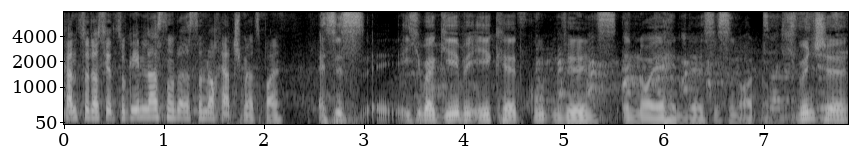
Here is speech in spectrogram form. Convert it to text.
Kannst du das jetzt so gehen lassen oder ist da noch Herzschmerz bei? Es ist, ich übergebe Eket guten Willens in neue Hände. Es ist in Ordnung. Ich wünsche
